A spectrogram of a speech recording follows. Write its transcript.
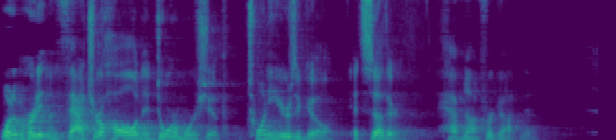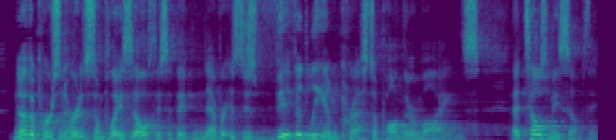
One of them heard it in Thatcher Hall in a dorm worship 20 years ago at Southern. Have not forgotten it. Another person heard it someplace else. They said they've never, it's just vividly impressed upon their minds. That tells me something,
